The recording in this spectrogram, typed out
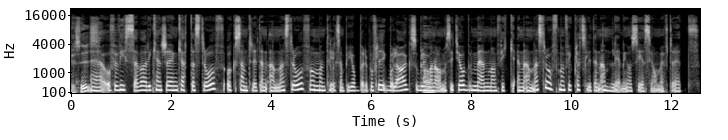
Precis. Eh, Och för vissa var det kanske en katastrof och samtidigt en anastrof. Om man till exempel jobbade på flygbolag så blev Ja. man av med sitt jobb men man fick en anastrof. Man fick plötsligt en anledning att se sig om efter ett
